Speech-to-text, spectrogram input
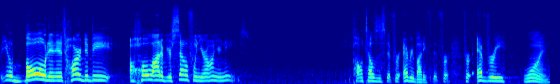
you know, bold, and it's hard to be a whole lot of yourself when you're on your knees. Paul tells us that for everybody, that for, for everyone,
